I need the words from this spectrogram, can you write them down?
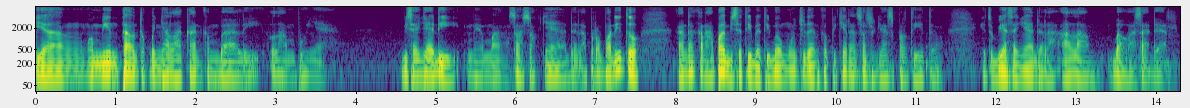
yang meminta untuk menyalakan kembali lampunya. Bisa jadi memang sosoknya adalah perempuan itu. Karena kenapa bisa tiba-tiba muncul dan kepikiran sosoknya seperti itu. Itu biasanya adalah alam bawah sadar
